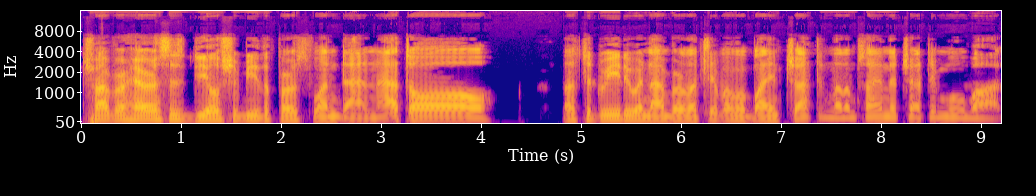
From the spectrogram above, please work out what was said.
Trevor Harris's deal should be the first one done. That's all. Let's agree to a number. Let's give him a blank check and let him sign the check and move on.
